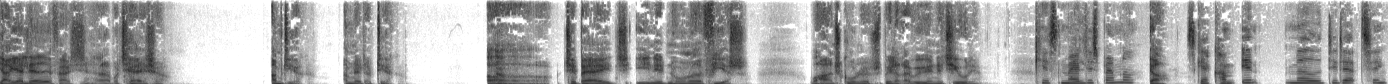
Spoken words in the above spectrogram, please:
Ja, jeg lavede faktisk en reportage om Dirk. Om netop Dirk. Og ja. tilbage i, i 1980, hvor han skulle spille revyen i Tivoli. Kirsten, må jeg lige spørge om noget? Ja. Skal jeg komme ind med de der ting?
